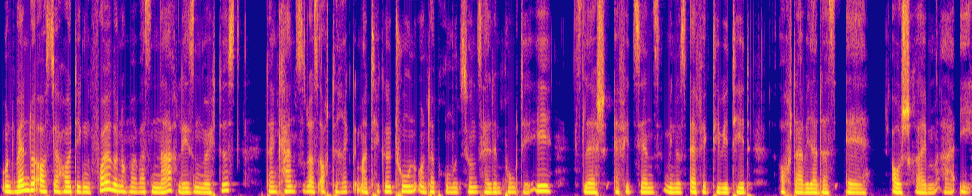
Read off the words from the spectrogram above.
Und wenn du aus der heutigen Folge nochmal was nachlesen möchtest, dann kannst du das auch direkt im Artikel tun unter promotionsheldin.de slash Effizienz-Effektivität. Auch da wieder das Ä ausschreiben AE.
